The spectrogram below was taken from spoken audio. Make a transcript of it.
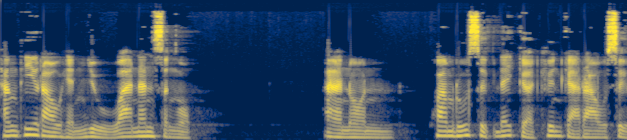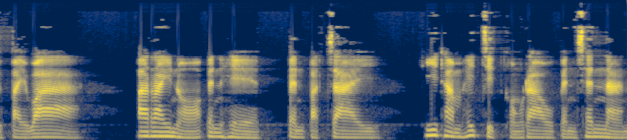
ทั้งที่เราเห็นอยู่ว่านั่นสงบ อานนท์ความรู้สึกได้เกิดขึ้นแก่เราสืบไปว่า อะไรหนอเป็นเหตุ เป็นปัจจัย ที่ทำให้จิตของเราเป็นเช่นนั้น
